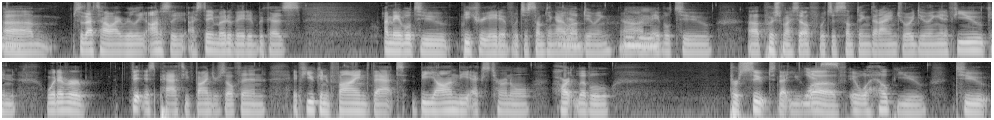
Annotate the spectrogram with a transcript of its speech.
Um, so that's how I really, honestly, I stay motivated because I'm able to be creative, which is something I Yeah. love doing. Uh, I'm able to uh, push myself, which is something that I enjoy doing. And if you can, whatever fitness path you find yourself in, if you can find that beyond the external heart level pursuit that you Yes. love, it will help you to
